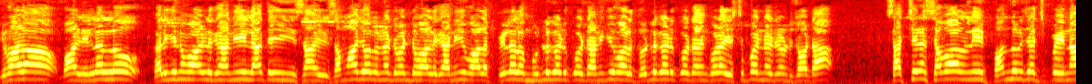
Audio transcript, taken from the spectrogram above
ఇవాళ వాళ్ళ ఇళ్ళలో కలిగిన వాళ్ళు కానీ లేకపోతే ఈ స- ఈ సమాజంలో ఉన్నటువంటి వాళ్ళు కానీ వాళ్ళ పిల్లల ముడ్లు కడుక్కోవడానికి వాళ్ళ దొడ్లు కడుక్కోవడానికి కూడా ఇష్టపడినటువంటి చోట సచ్చిన శవాలని పందులు చచ్చిపోయినా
